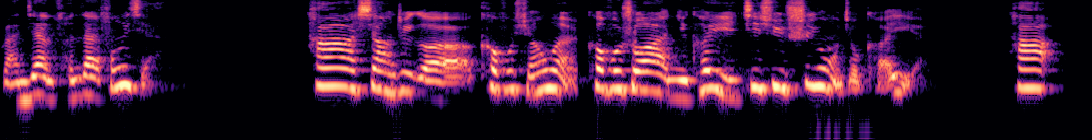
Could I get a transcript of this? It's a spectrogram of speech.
软件存在风险。他向这个客服询问，客服说：“你可以继续试用就可以。”他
